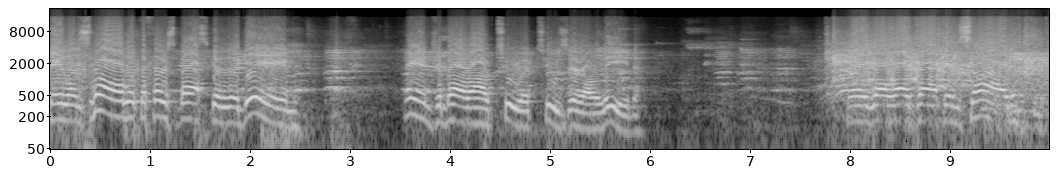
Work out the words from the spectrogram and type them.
Kaylin Small with the first basket of the game. And Gibault out to a 2-0 lead. They go right back inside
